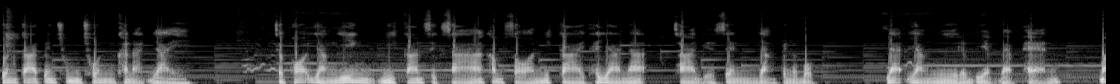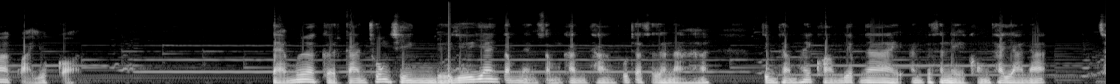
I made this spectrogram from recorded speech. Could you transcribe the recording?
จนกลายเป็นชุมชนขนาดใหญ่ เฉพาะอย่างยิ่งมีการศึกษาคำสอนนิกายทยานะชาญหรือเซนอย่างเป็นระบบ และอย่างมีระเบียบแบบแผนมากกว่ายุคก่อน แต่เมื่อเกิดการช่วงชิง หรือยื้อแย่งตำแหน่งสำคัญทางพุทธศาสนา จึงทำให้ความเรียบง่ายอันเป็นเสน่ห์ของทายานะช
